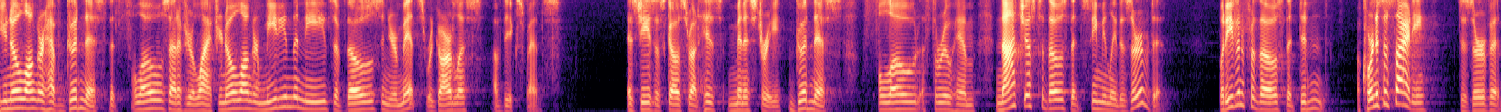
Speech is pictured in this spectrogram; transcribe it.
you no longer have goodness that flows out of your life. You're no longer meeting the needs of those in your midst, regardless of the expense. As Jesus goes throughout his ministry, goodness flowed through him, not just to those that seemingly deserved it, but even for those that didn't, according to society, deserve it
